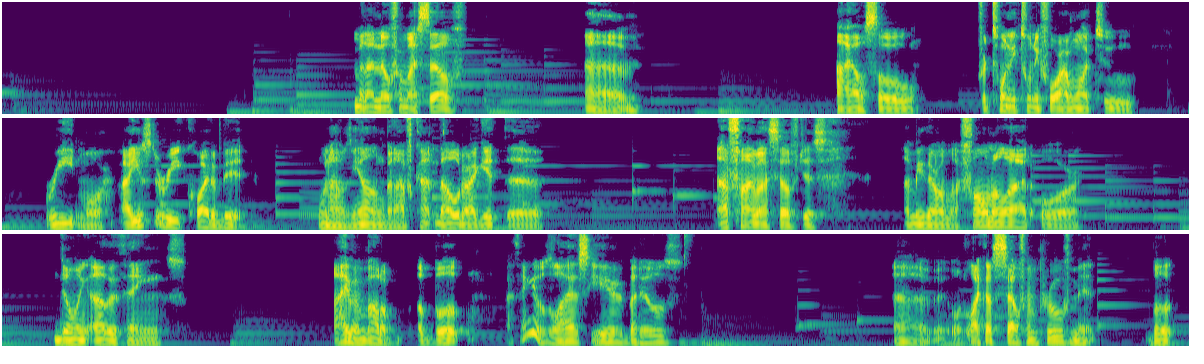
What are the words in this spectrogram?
But I know for myself, um, I also, for 2024, I want to read more. I used to read quite a bit when I was young, but I've kind of, the older I get, the I find myself just I'm either on my phone a lot or doing other things. I even bought a, a book. I think it was last year, but it was uh, like a self improvement book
